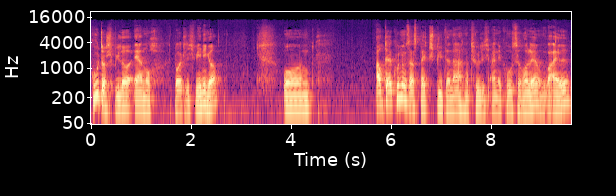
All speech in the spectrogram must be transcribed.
guter Spieler eher noch deutlich weniger. Und auch der Erkundungsaspekt spielt danach natürlich eine große Rolle, weil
